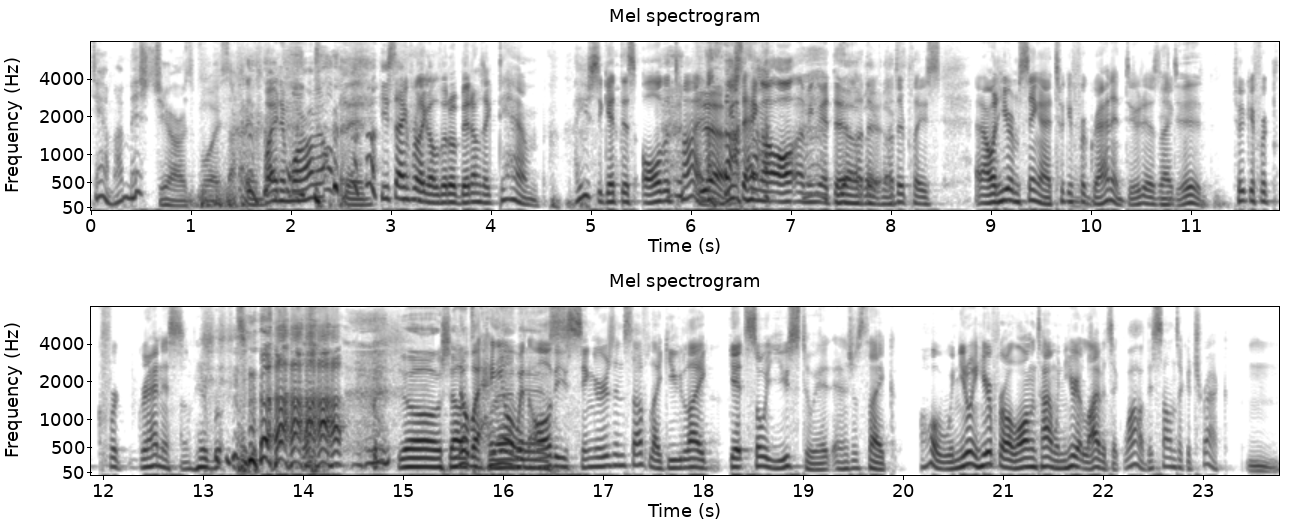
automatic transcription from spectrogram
"Damn, I miss JR's voice. I gotta invite him more often." He sang for like a little bit. I was like, damn, I used to get this all the time. We used to hang out all, I mean, at the Yeah, other, facts, facts. other place. And I would hear him sing. I took it for granted, dude. It was like, did. took it for, for granted. I'm here, bro. Yo, shout out. no, but to hanging out with all these singers and stuff, like you like get so used to it, and it's just like, oh, when you don't hear for a long time, when you hear it live, it's like, wow, this sounds like a track. Mm.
